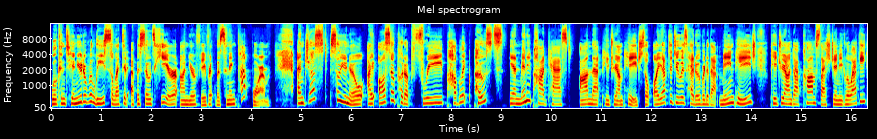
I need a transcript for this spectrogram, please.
We'll continue to release selected episodes here on your favorite listening platform. And just so you know, I also put up free public posts and mini podcasts on that Patreon page. So all you have to do is head over to that main page, patreon.com slash Jamie Glowacki,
